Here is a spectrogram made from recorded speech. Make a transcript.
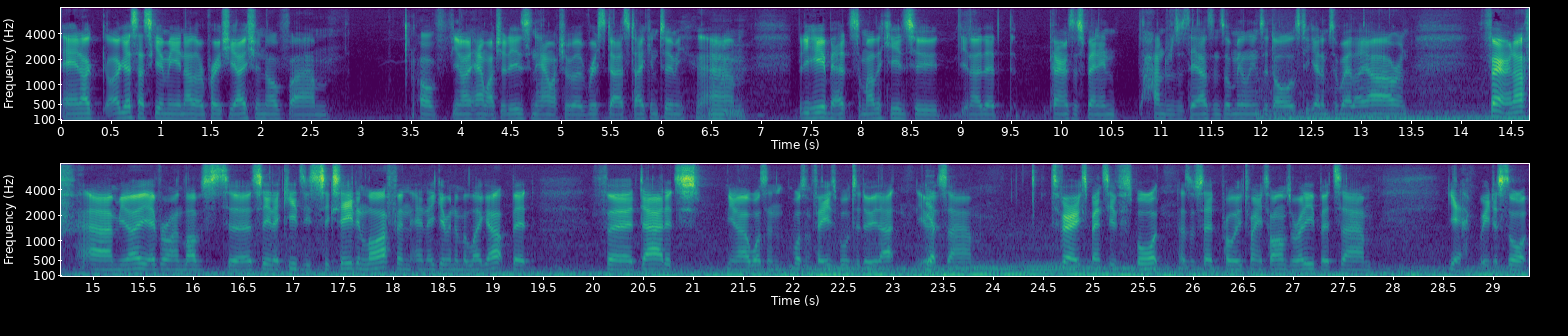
and I, I guess that's given me another appreciation of um, of you know how much it is and how much of a risk dad's taken to me. Um, But you hear about some other kids who you know their parents are spending hundreds of thousands or millions of dollars to get them to where they are, and fair enough. Um, you know everyone loves to see their kids succeed in life, and, and they're giving them a leg up. But for dad, it's you know it wasn't wasn't feasible to do that. It Yep. was um, it's a very expensive sport, as I've said probably twenty times already, but. Um, yeah, we just thought,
